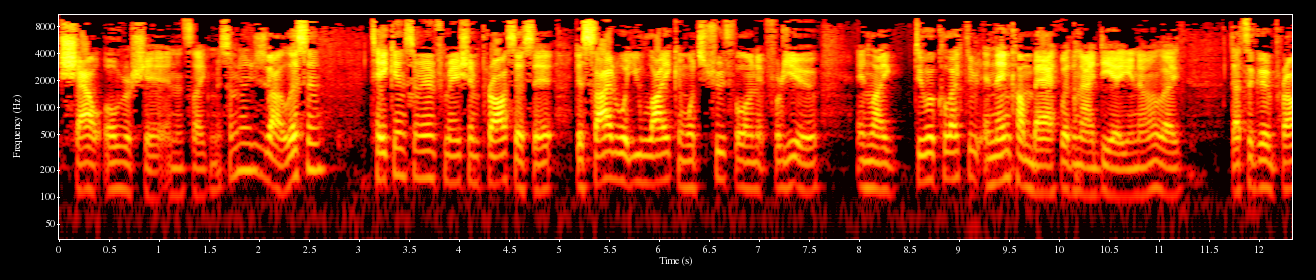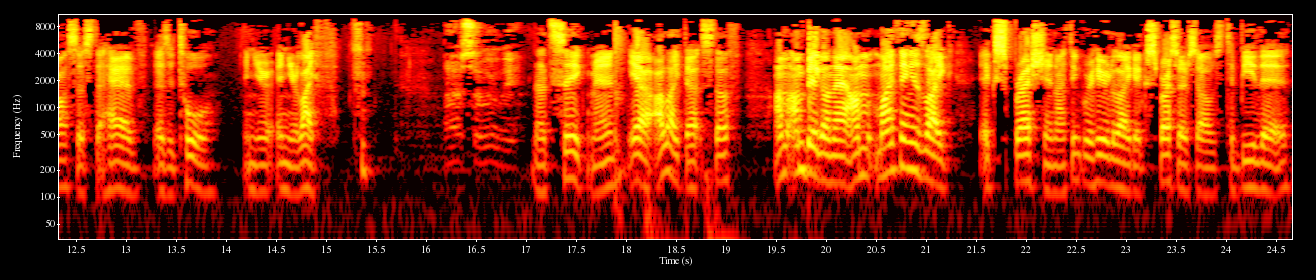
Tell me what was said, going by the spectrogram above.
shout over shit and it's like sometimes you just gotta listen, take in some information, process it, decide what you like and what's truthful in it for you, and like do a collective and then come back with an idea. You know, like that's a good process to have as a tool in your in your life. Absolutely. That's sick, man. Yeah, I like that stuff. I'm I'm big on that. I'm my thing is like expression. I think we're here to like express ourselves, to be the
